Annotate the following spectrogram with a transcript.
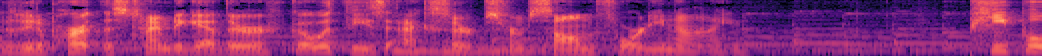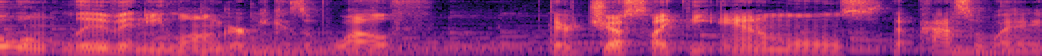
As we depart this time together, go with these excerpts from Psalm 49. People won't live any longer because of wealth. They're just like the animals that pass away.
